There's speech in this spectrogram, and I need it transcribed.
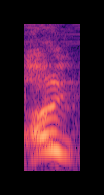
はい。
